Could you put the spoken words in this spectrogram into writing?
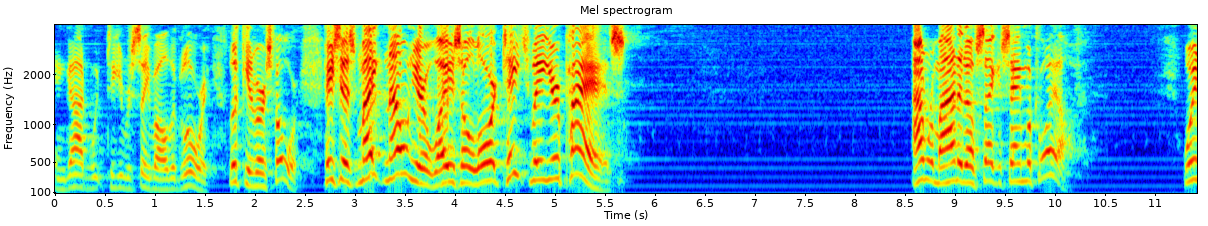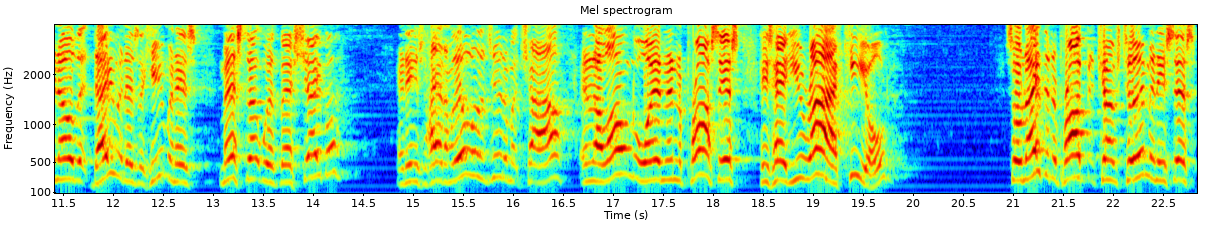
and God to receive all the glory. Look in verse 4. He says, Make known your ways, O Lord, teach me your paths. I'm reminded of 2 Samuel 12. We know that David, as a human, has messed up with Bathsheba, and he's had an illegitimate child, and along the way, and in the process, he's had Uriah killed. So Nathan the prophet comes to him and he says,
